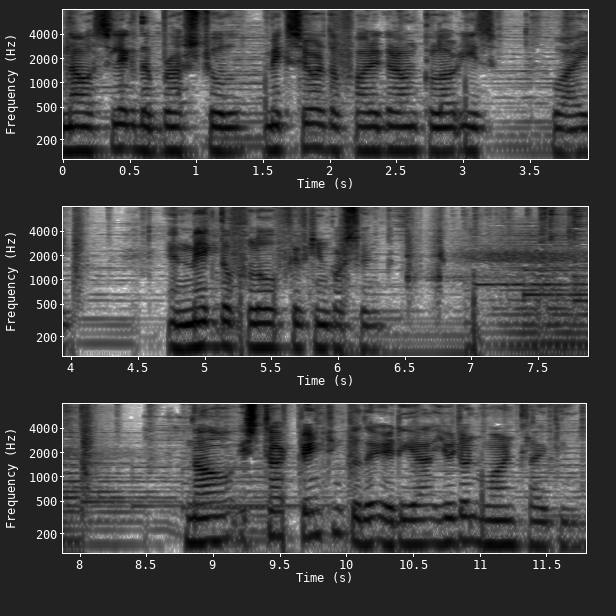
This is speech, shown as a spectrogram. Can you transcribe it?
Now select the brush tool, make sure the foreground color is white and make the flow 15%. Now start painting to the area you don't want lighting.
